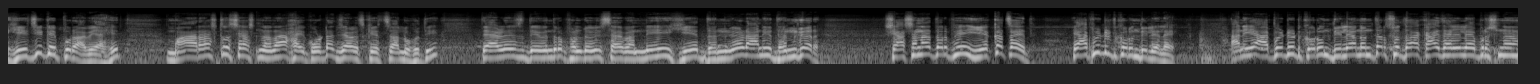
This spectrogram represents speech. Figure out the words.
हे जे काही पुरावे आहेत महाराष्ट्र शासनानं हायकोर्टात ज्यावेळेस केस चालू होती त्यावेळेस देवेंद्र फडणवीस साहेबांनी हे धनगड आणि धनगर शासनातर्फे एकच आहेत हे ॲफिडेविट करून दिलेलं आहे. आणि हे ॲफिडेविट करून दिल्यानंतरसुद्धा काय झालेलं आहे प्रश्न?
